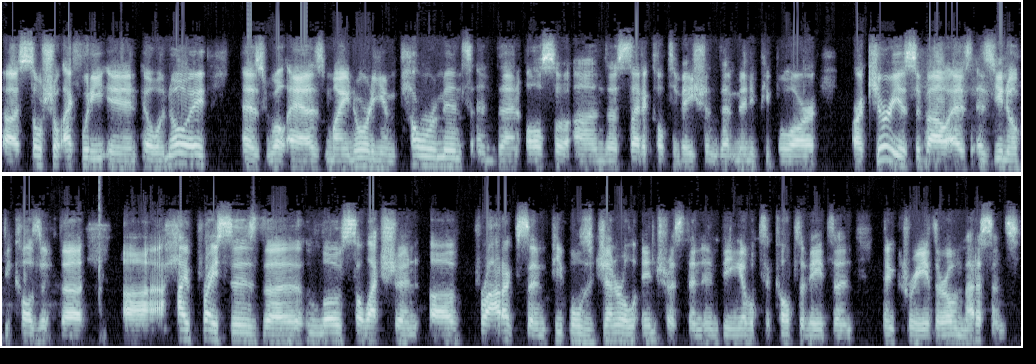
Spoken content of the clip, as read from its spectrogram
uh, social equity in Illinois, as well as minority empowerment, and then also on the site of cultivation that many people are are curious about, as as you know, because of the uh, high prices, the low selection of products, and people's general interest in, in being able to cultivate and and create their own medicines.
